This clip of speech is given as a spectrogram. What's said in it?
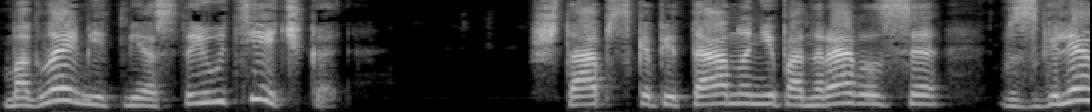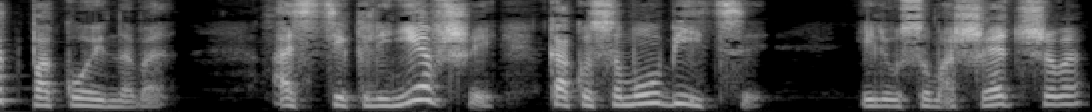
Могла иметь место и утечка. Штабс-капитану не понравился взгляд покойного, остекленевший, как у самоубийцы или у сумасшедшего.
